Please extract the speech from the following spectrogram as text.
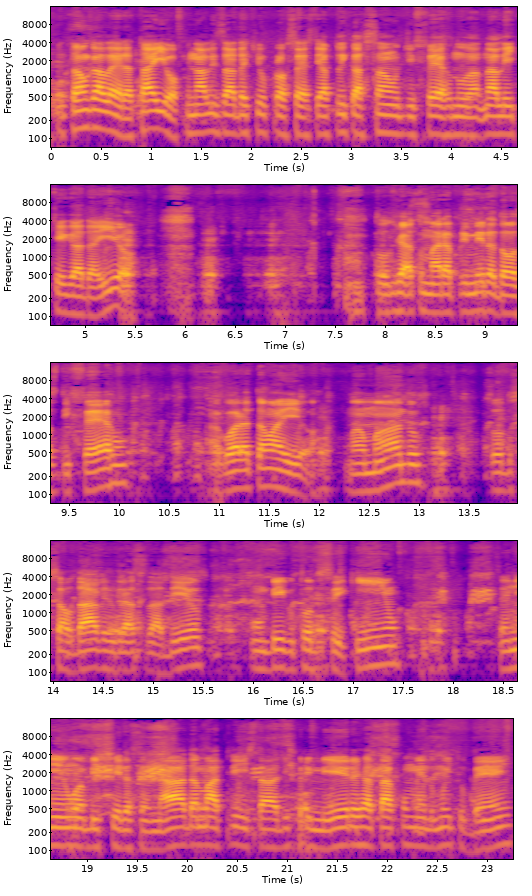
Então galera, tá aí ó, finalizado aqui o processo de aplicação de ferro no, na leitegada aí ó. Todos já tomaram a primeira dose de ferro. Agora estão aí ó, mamando. Todos saudáveis, graças a Deus. Umbigo todo sequinho. Sem nenhuma bicheira, sem nada. A matriz está de primeira, já está comendo muito bem.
